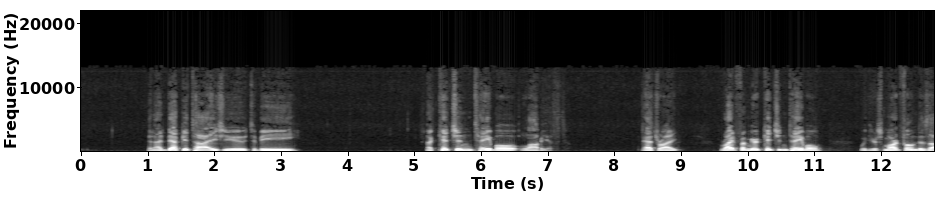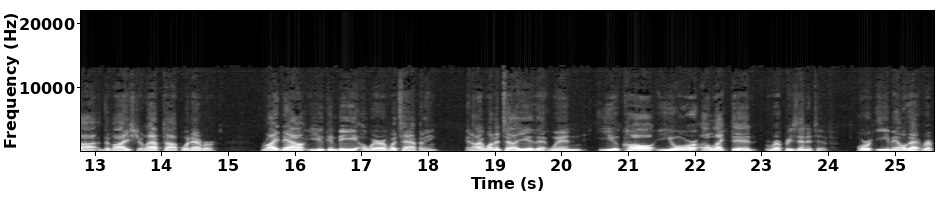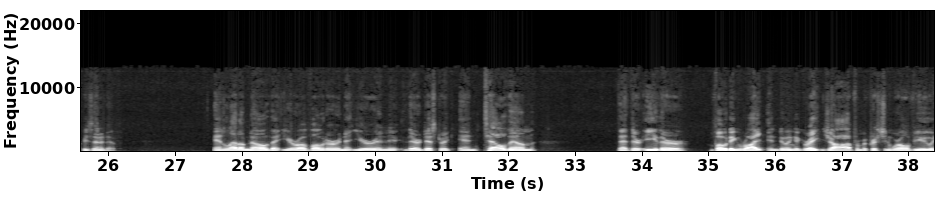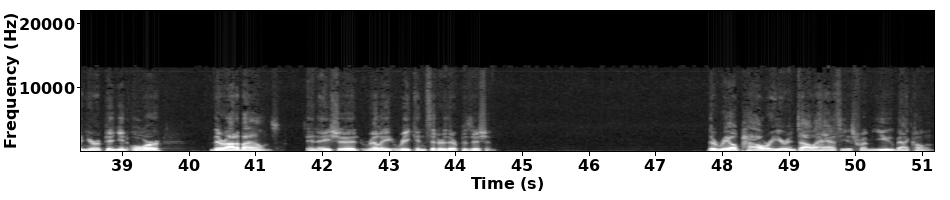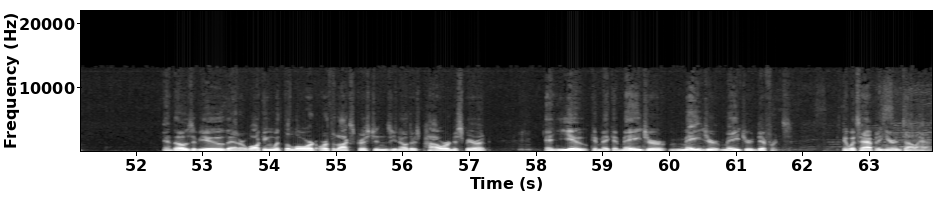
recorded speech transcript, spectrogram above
and I deputize you to be a kitchen table lobbyist. That's right. Right from your kitchen table with your smartphone desi- device, your laptop, whatever. Right now, you can be aware of what's happening. And I want to tell you that when you call your elected representative or email that representative and let them know that you're a voter and that you're in their district and tell them that they're either voting right and doing a great job from a Christian worldview, in your opinion, or they're out of bounds and they should really reconsider their position? The real power here in Tallahassee is from you back home. And those of you that are walking with the Lord, Orthodox Christians, you know there's power in the Spirit. And you can make a major, major, major difference in what's happening here in Tallahassee.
